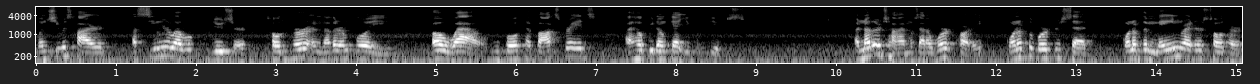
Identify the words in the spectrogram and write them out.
when she was hired, a senior level producer told her and another employee, Oh wow, you both have box braids? I hope we don't get you confused. Another time was at a work party. One of the workers said, one of the main writers told her,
